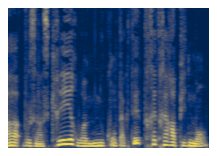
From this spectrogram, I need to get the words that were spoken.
à vous inscrire ou à nous contacter très très rapidement.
